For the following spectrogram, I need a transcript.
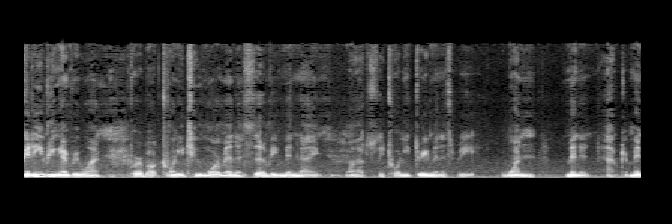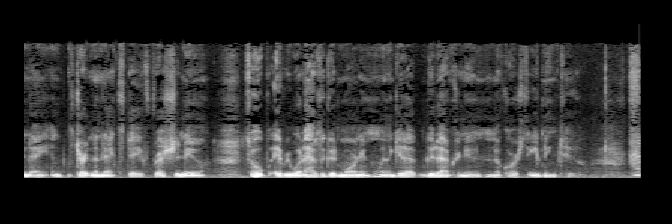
Good evening, everyone. For about 22 more minutes, it'll be midnight. Well, actually, 23 minutes will be one minute after midnight, and starting the next day fresh and new. So, hope everyone has a good morning when they get up, good afternoon, and of course, evening too.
